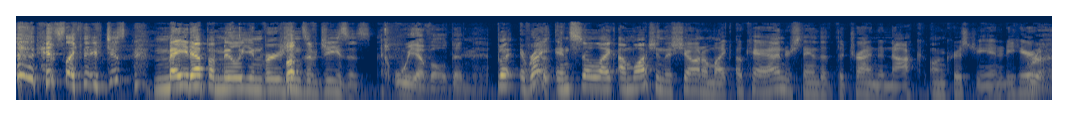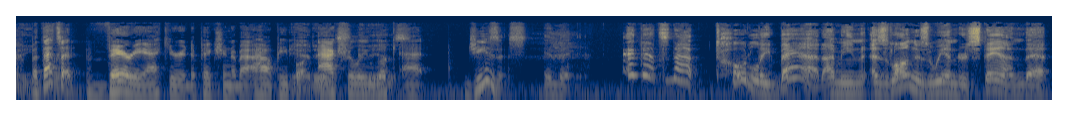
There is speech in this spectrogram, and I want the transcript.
it's like they've just made up a million versions of Jesus. We have all done that. But right, and so like I'm watching the show and I'm like, okay, I understand that they're trying to knock on Christianity here, Right, but that's a very accurate depiction about how people Yeah, actually look is. at Jesus. And that's not totally bad. I mean, as long as we understand that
